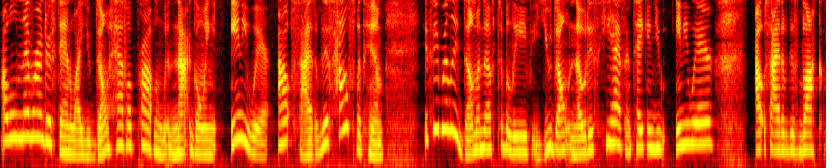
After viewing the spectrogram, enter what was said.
I will never understand why you don't have a problem with not going anywhere outside of this house with him. Is he really dumb enough to believe you don't notice he hasn't taken you anywhere outside of this block?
